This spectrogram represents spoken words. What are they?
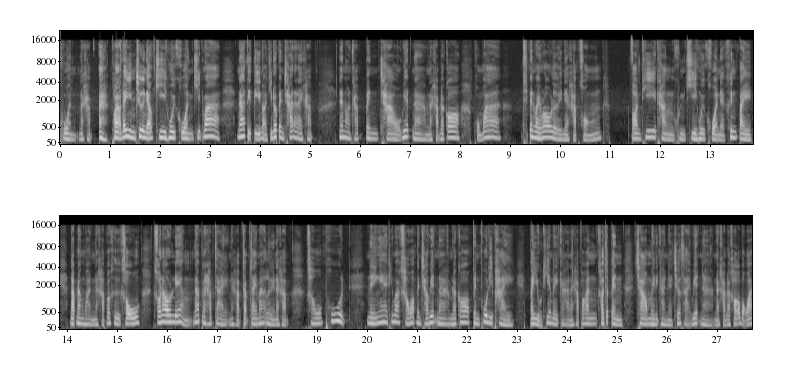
ควรนะครับอะพอเราได้ยินชื่อแล้วคีฮุยควรคิดว่าหน้าตีตีหน่อยคิดว่าเป็นชาติอะไรครับ แน่นอนครับเป็นชาวเวียดนามนะครับ แล้วก็ผมว่า ที่เป็นไวรัลเลยเนี่ยครับของตอนที่ทางคุณคีฮุยควรเนี่ยขึ้นไปรับรางวัลนะครับ ก็คือเขาเขาเล่าเรื่องน่าประทับใจนะครับ จับใจมากเลยนะครับ เขาพูดในแง่ที่ว่าเขาเป็นชาวเวียดนาม แล้วก็เป็นผู้ลี้ภัยไปอยู่ที่อเมริกานะครับ เพราะงั้นเขาจะเป็นชาวอเมริกันเนี่ยเชื้อสายเวียดนามนะครับ แล้วเขาก็บอกว่า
